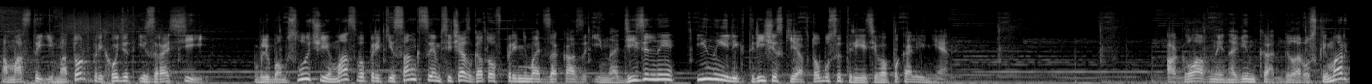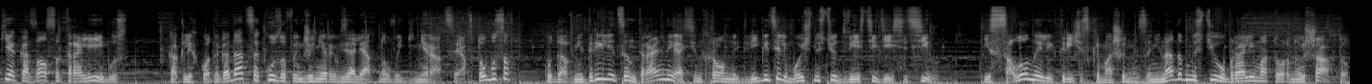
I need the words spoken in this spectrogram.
а мосты и мотор приходят из России. В любом случае, МАЗ, вопреки санкциям, сейчас готов принимать заказы и на дизельные, и на электрические автобусы третьего поколения. А главной новинкой от белорусской марки оказался троллейбус. Как легко догадаться, кузов инженеры взяли от новой генерации автобусов, куда внедрили центральный асинхронный двигатель мощностью 210 сил. Из салона электрической машины за ненадобностью убрали моторную шахту.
